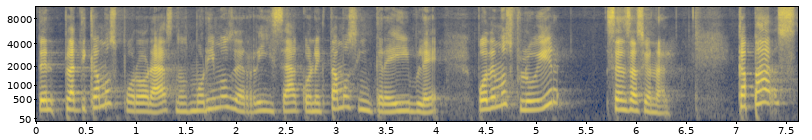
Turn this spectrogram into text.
platicamos por horas, nos morimos de risa, conectamos increíble, podemos fluir sensacional. Capaz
